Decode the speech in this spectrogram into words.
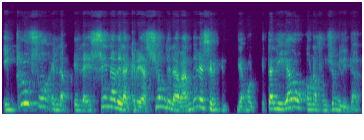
incluso en la, escena de la creación de la bandera, está ligado a una función militar.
